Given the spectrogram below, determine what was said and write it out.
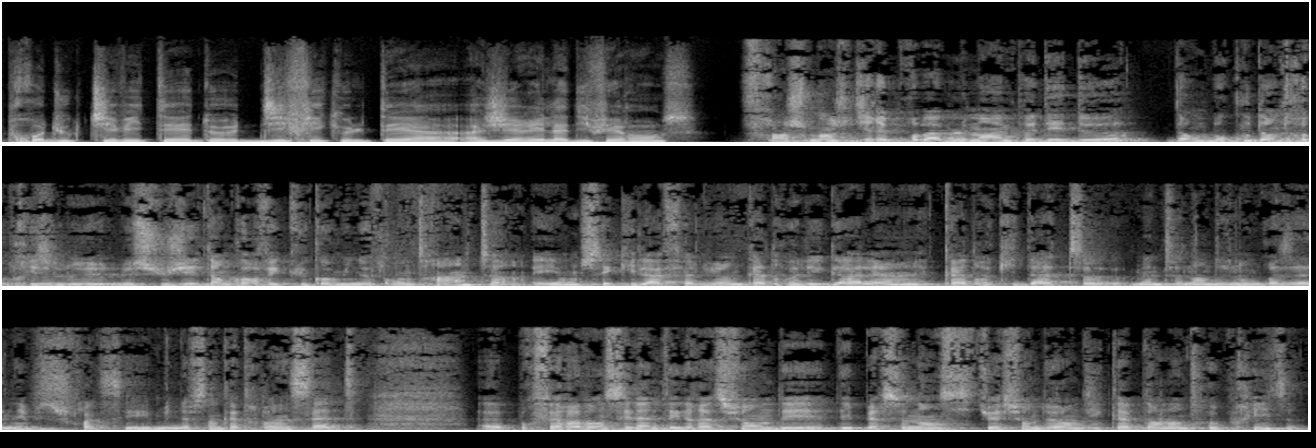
productivité, de difficulté à, gérer la différence? Franchement, je dirais probablement un peu des deux. Dans beaucoup d'entreprises, le, sujet est encore vécu comme une contrainte et on sait qu'il a fallu un cadre légal, un cadre qui date euh, maintenant de nombreuses années, je crois que c'est 1987 euh, pour faire avancer l'intégration des, personnes en situation de handicap dans l'entreprise.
